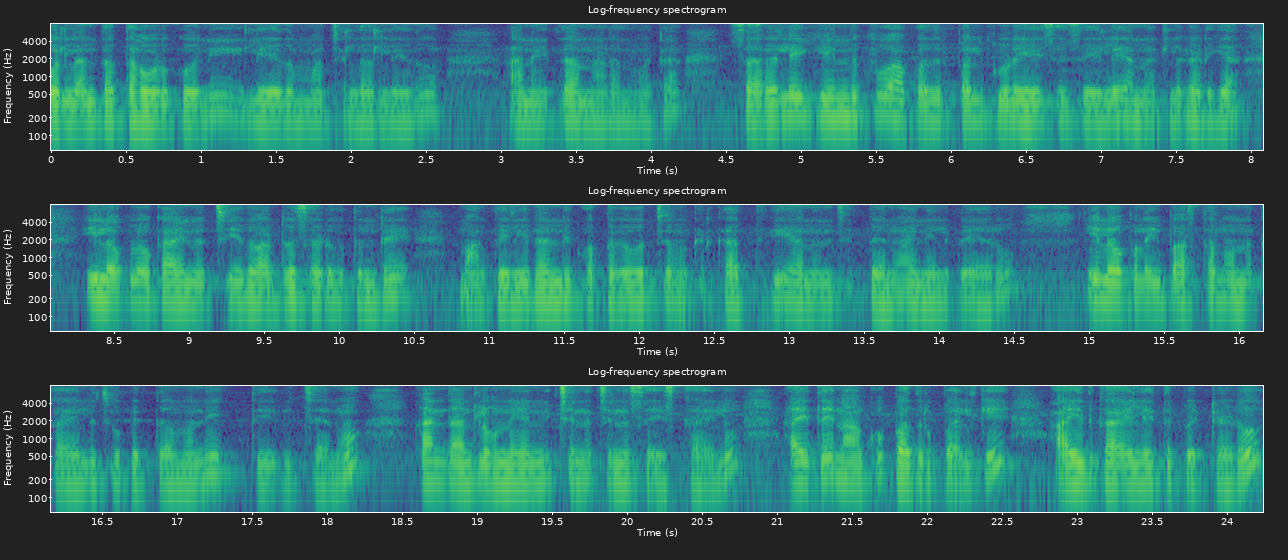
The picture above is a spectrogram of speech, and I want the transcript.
వాళ్ళంతా తవుడుకొని లేదమ్మా చిల్లర లేదు. అని అయితే అన్నాడు అనమాట సరేలే ఇంకెందుకు ఆ పది రూపాయలకి కూడా వేసేసేయలే అన్నట్లుగా అడిగా. ఈ లోపల ఒక ఆయన వచ్చి ఏదో అడ్రస్ అడుగుతుంటే మాకు తెలియదండి కొత్తగా వచ్చాము ఇక్కడికి అత్తికి అని చెప్పాను. ఆయన వెళ్ళిపోయారు. ఈ లోపల ఈ బస్తాలో ఉన్న కాయలు చూపిద్దామని తీపిచ్చాను. కానీ దాంట్లో ఉన్నాయన్నీ చిన్న చిన్న సైజు కాయలు. అయితే నాకు పది రూపాయలకి ఐదు కాయలు అయితే పెట్టాడు.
